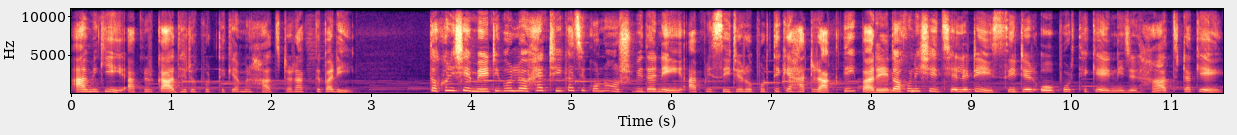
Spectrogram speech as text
আমি কি আপনার কাঁধের ওপর থেকে আমার হাতটা রাখতে পারি? তখনই সেই মেয়েটি বলল হ্যাঁ ঠিক আছে, কোনো অসুবিধা নেই। আপনি সিটের ওপর থেকে হাত রাখতেই পারেন। তখনই সেই ছেলেটি সিটের ওপর থেকে নিজের হাতটাকে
